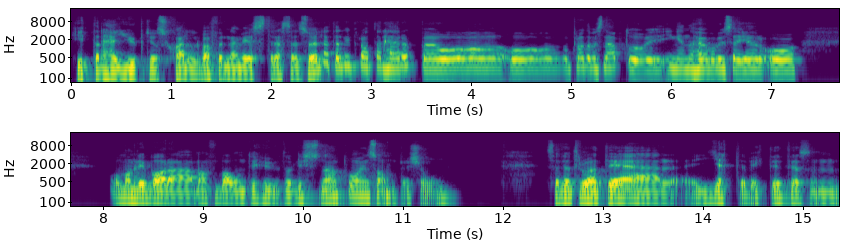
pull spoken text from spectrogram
hittar det här djupt i oss själva. För när vi är stressade så är det lätt att vi pratar här uppe och, och, och pratar vi snabbt och ingen hör vad vi säger. Och, och man, blir bara, man får bara ont i huvudet och lyssna på en sån person. Så jag tror att det är jätteviktigt det som,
